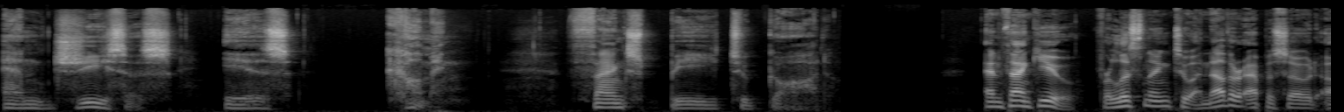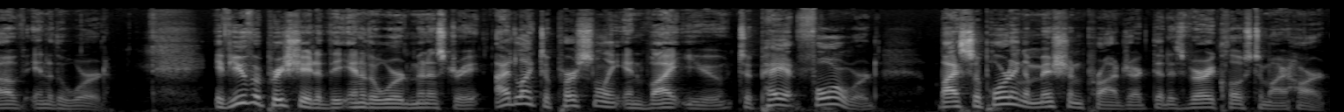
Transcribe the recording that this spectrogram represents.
And Jesus is coming. Thanks be to God. And thank you for listening to another episode of Into the Word. If you've appreciated the Into the Word ministry, I'd like to personally invite you to pay it forward by supporting a mission project that is very close to my heart.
